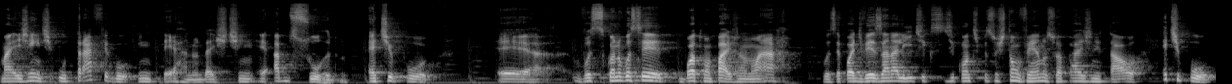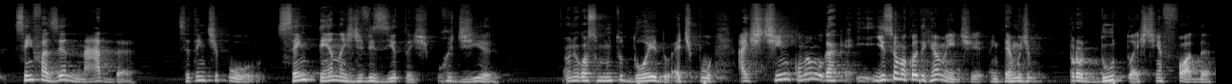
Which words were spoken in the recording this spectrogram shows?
Mas, gente, o tráfego interno da Steam é absurdo. É tipo, é, você, quando você bota uma página no ar, você pode ver as analytics de quantas pessoas estão vendo sua página e tal. É tipo, sem fazer nada. Você tem, tipo, centenas de visitas por dia. É um negócio muito doido. É tipo, a Steam, como é um lugar. Isso é uma coisa que realmente, em termos de produto, a Steam é foda.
